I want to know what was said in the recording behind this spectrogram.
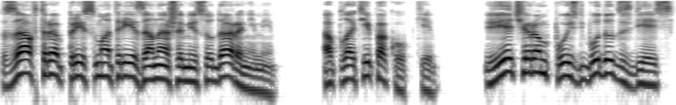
Завтра присмотри за нашими сударынями. Оплати покупки. Вечером пусть будут здесь,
